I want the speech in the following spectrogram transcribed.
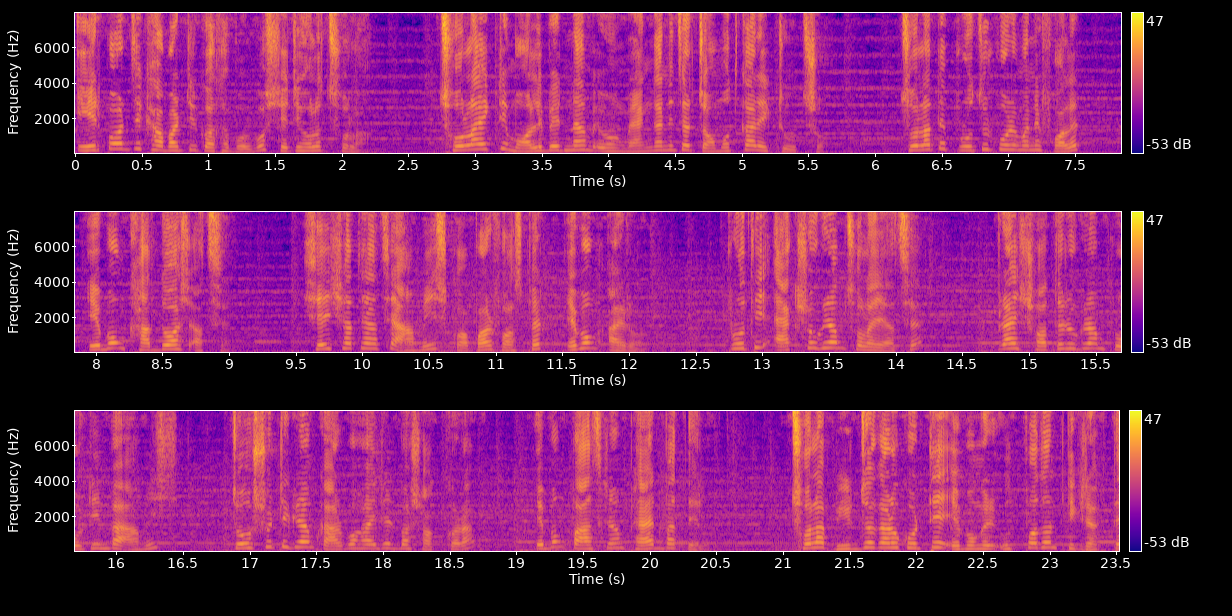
এরপর যে খাবারটির কথা বলব, সেটি হলো ছোলা। ছোলা একটি মলিবেড নাম এবং ম্যাঙ্গানিজের চমৎকার একটি উৎস। ছোলাতে প্রচুর পরিমাণে ফলেট এবং খাদ্য আঁশ আছে। সেই সাথে আছে আমিষ, কপার, ফসফেট এবং আয়রন। প্রতি একশো গ্রাম ছোলাই আছে প্রায় সতেরো গ্রাম প্রোটিন বা আমিষ, চৌষট্টি গ্রাম কার্বোহাইড্রেট বা শর্করা এবং পাঁচ গ্রাম ফ্যাট বা তেল। ছোলা বীর্য গাঢ় করতে এবং এর উৎপাদন ঠিক রাখতে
